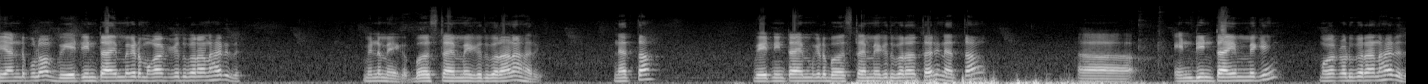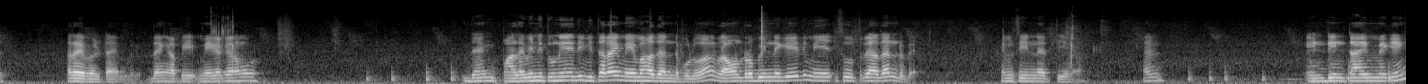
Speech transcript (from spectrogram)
ලියන්න පුළුවන් වේටින් ටයිම් එකට මොකක් එකතු කරන්න හරිද? මෙන්න මේක. බර්ස් ටයිම් එක එකතු කරාන හරි. නැත්තම් වේටින් ටයිම් එකට බර්ස් ටයිම් එකතු කරත් හරි. නැත්තම් එන්ඩින් ටයිම් එකෙන් මොකක් අඩු කරන්න හරිද? රේවල් ටයිම් එක. දැන් අපි මේක කරමුකෝ. දැන් පළවෙනි තුනේදී විතරයි මේම හදන්න පුළුවන්. රවුන්ඩ් රොබින් එකේදී මේ සූත්‍රය හදන්න බෑ. එම් සීන් එකක් තියෙනවා. හරි එන්ඩින් ටයිම් එකෙන්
